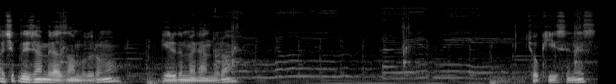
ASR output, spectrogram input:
Açıklayacağım birazdan bu durumu. Girdim Elendor'a. Çok iyisiniz.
